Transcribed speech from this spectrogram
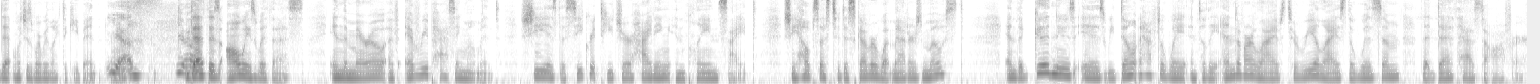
de- which is where we like to keep it. right? Yes. Yeah. Death is always with us, in the marrow of every passing moment. She is the secret teacher hiding in plain sight. She helps us to discover what matters most. And the good news is, we don't have to wait until the end of our lives to realize the wisdom that death has to offer.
